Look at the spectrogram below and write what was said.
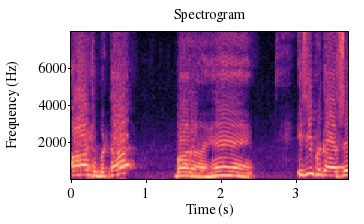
आठ बटा बारह है। इसी प्रकार से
